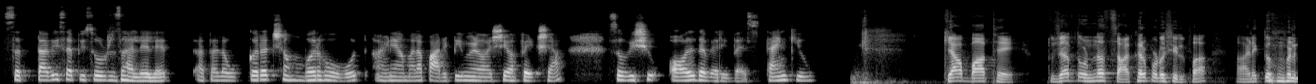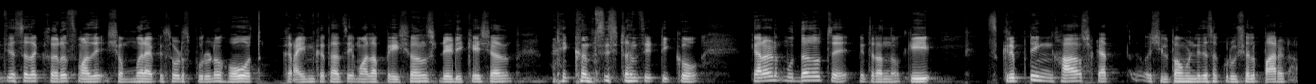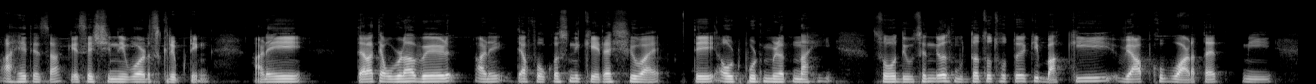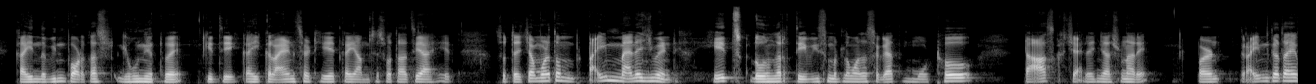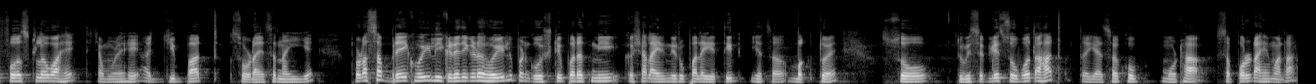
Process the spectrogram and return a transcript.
सत्तावीस एपिसोड झालेले आहेत. आता लवकरच शंभर होवोत आणि आम्हाला पार्टी मिळव अशी अपेक्षा. So wish you all the very best thank you क्या बात है. तुझ्या तोंडात साखर पडो शिल्पा. आणि तू म्हणते असं खरंच माझे शंभर एपिसोड्स पूर्ण होत. क्राईम कथाचे मला पेशन्स डेडिकेशन आणि कन्सिस्टन्सी टिको. कारण मुद्दा तोच आहे मित्रांनो की स्क्रिप्टिंग हा सगळ्यात शिल्पा म्हणली त्याचा क्रुशल पार्ट आहे त्याचा केसेसची निवड स्क्रिप्टिंग आणि त्याला तेवढा वेळ आणि त्या फोकसनी केल्याशिवाय ते आउटपुट मिळत नाही. सो दिवसेंदिवस मुद्दा तोच होतो आहे की बाकी व्याप खूप वाढत आहेत मी काही नवीन पॉडकास्ट घेऊन येतो आहे की ते काही क्लायंटसाठी आहेत काही आमचे स्वतःचे आहेत. सो त्याच्यामुळे तो टाईम मॅनेजमेंट हेच दोन हजार तेवीसमधलं माझं सगळ्यात मोठं टास्क चॅलेंज असणार आहे. पण क्राईम कथा हे फर्स्ट लव आहे त्याच्यामुळे हे अजिबात सोडायचं नाही आहे थोडासा ब्रेक होईल इकडे तिकडे होईल पण गोष्टी परत मी कशा लाईनी रूपाला येतील याचं बघतो आहे सो तुम्ही सगळे सोबत आहात तर याचा खूप मोठा सपोर्ट आहे मला.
